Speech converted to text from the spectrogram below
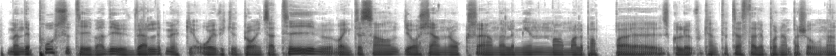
Men det positiva, det är ju väldigt mycket, oj vilket bra initiativ, vad intressant, jag känner också en, eller min mamma eller pappa, eh, skulle, kan inte testa det på den personen.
